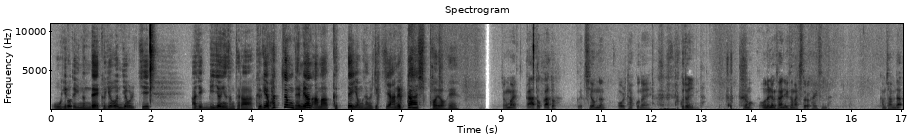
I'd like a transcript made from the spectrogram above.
오기로 돼 있는데 그게 언제 올지 아직 미정인 상태라 그게 확정되면 아마 그때 영상을 찍지 않을까 싶어요. 예. 정말 까도 까도 끝이 없는 올타쿠너의 타쿠존입니다. 그럼 오늘 영상은 여기서 마치도록 하겠습니다. 감사합니다.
